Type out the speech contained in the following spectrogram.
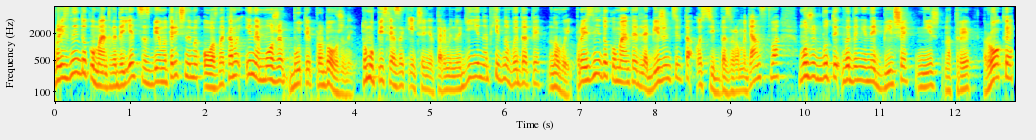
Проїзний документ видається з біометричними ознаками і не може бути продовжений. Тому після закінчення терміну дії необхідно видати новий. Проїзні документи для біженців та осіб без громадянства можуть бути видані не більше ніж на 3 роки,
